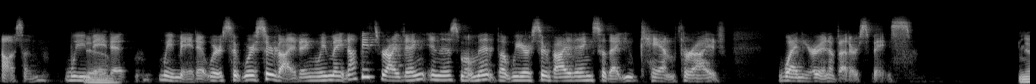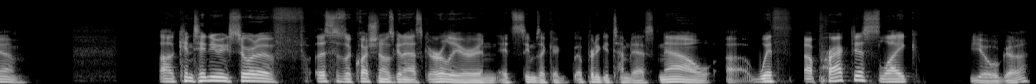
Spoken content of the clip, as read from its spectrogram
Awesome. We yeah. made it. We made it. We're we're surviving. We might not be thriving in this moment but we are surviving so that you can thrive when you're in a better space. Yeah. Uh, continuing sort of this is a question i was going to ask earlier and it seems like a, a pretty good time to ask now. Uh, with a practice like yoga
